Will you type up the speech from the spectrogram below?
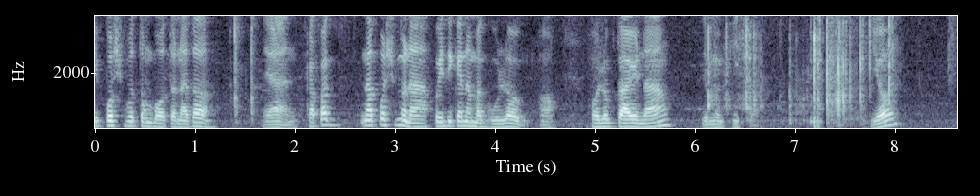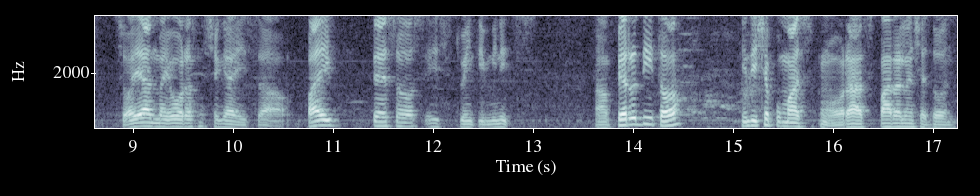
i-push mo tong button na to. Ayan. Kapag na-push mo na, pwede ka na maghulog. O, hulog tayo ng 5 piso. Yon. So, ayan, may oras na siya guys. Uh, 5 pesos is 20 minutes. Ah, pero dito, hindi siya pumasok ng oras. Para lang siya doon.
